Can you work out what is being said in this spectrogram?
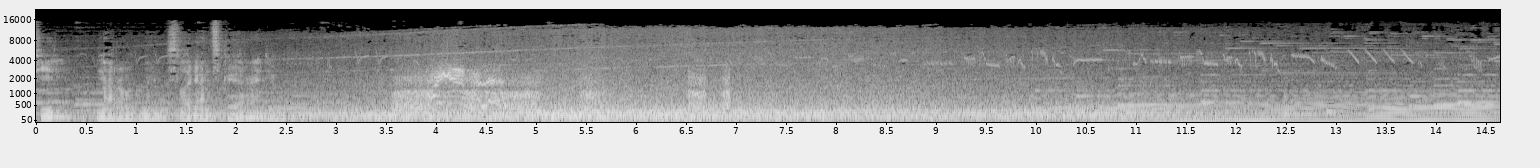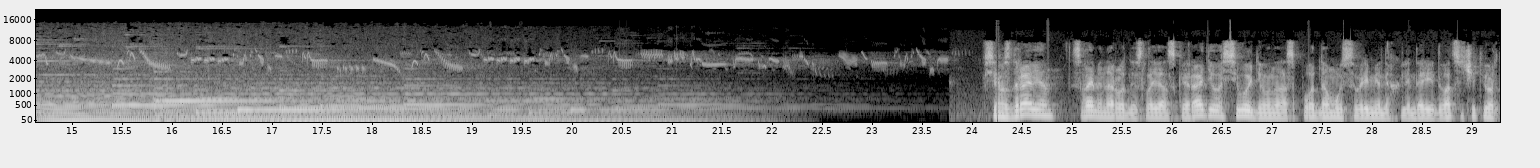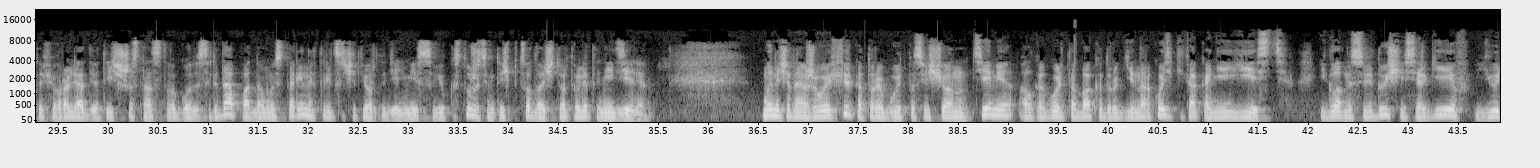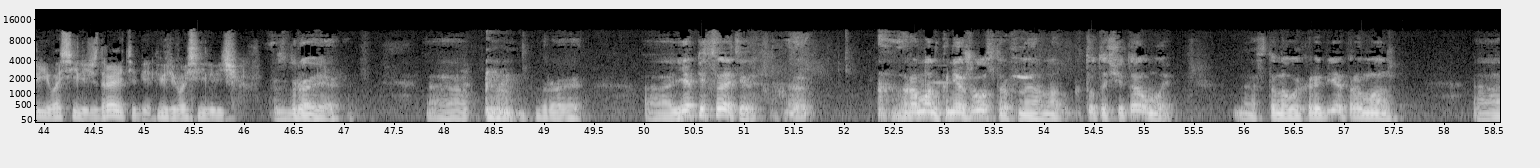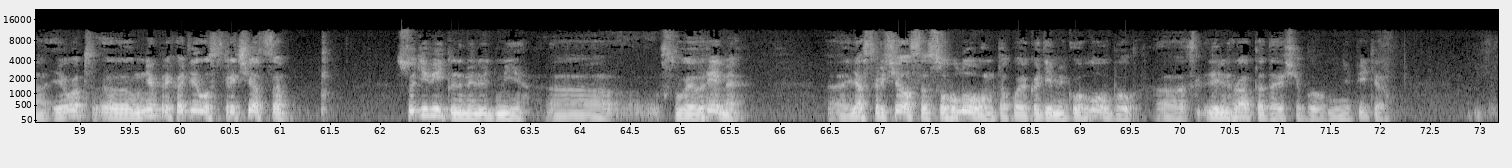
эфире Народное славянское радио. Всем здравия! С вами Народное славянское радио. Сегодня у нас по одному из современных календарей 24 февраля 2016 года среда, по одному из старинных 34 день месяца Вьюг и Стужа, 7524 лета, неделя. Мы начинаем живой эфир, который будет посвящен теме алкоголь, табак и другие наркотики, как они есть. И главный соведущий Сергеев Юрий Васильевич. Здравия тебе, Юрий Васильевич. Здравия. Э, здравия. Э, я писатель. Роман «Княж остров», наверное, кто-то читал мой, э, «Становой хребет» роман. А, и вот э, мне приходилось встречаться с удивительными людьми э, в свое время. Я встречался с Угловым, такой академик Углов был, Ленинград тогда еще был, не Питер.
